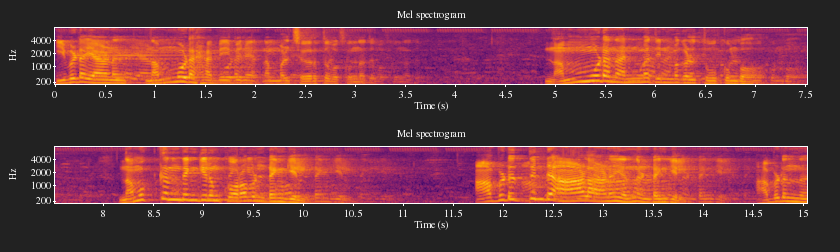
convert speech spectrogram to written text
ഇവിടെയാണ് നമ്മുടെ ഹബീബിനെ നമ്മൾ ചേർത്ത് വെക്കുന്നത്. നമ്മുടെ നന്മ തിന്മകൾ തൂക്കുമ്പോ നമുക്കെന്തെങ്കിലും കുറവുണ്ടെങ്കിൽ അവിടുത്തിന്റെ ആളാണ് എന്നുണ്ടെങ്കിൽ അവിടുന്ന്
